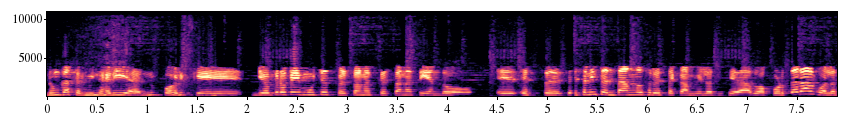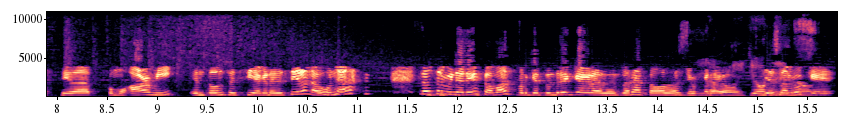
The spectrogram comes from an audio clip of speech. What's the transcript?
nunca terminarían, porque yo creo que hay muchas personas que están haciendo, eh, este, están intentando hacer este cambio en la sociedad o aportar algo a la sociedad como Army, entonces si agradecieran a una, no terminarían jamás porque tendrían que agradecer a todos, yo creo. Y es algo que...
